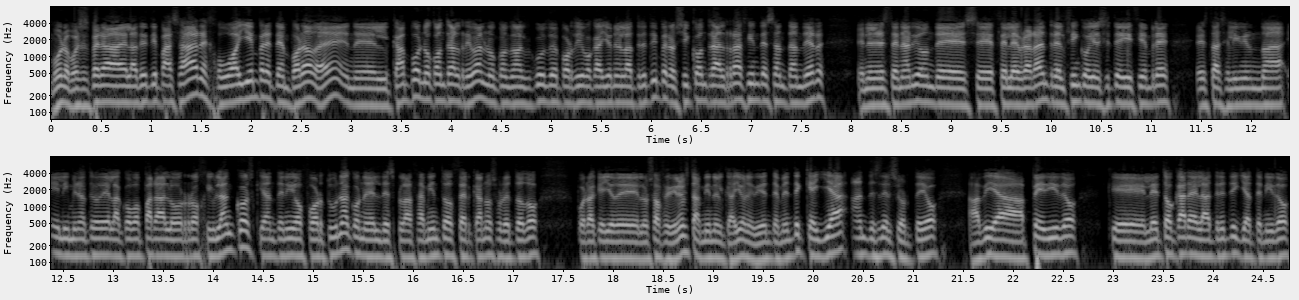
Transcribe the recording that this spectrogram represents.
Bueno, pues espera el Atleti pasar. Jugó allí en pretemporada, ¿eh? en el campo, no contra el rival, no contra el Club Deportivo Cayón en el Atleti, pero sí contra el Racing de Santander en el escenario donde se celebrará entre el 5 y el 7 de diciembre esta eliminatoria de la Copa para los rojiblancos, que han tenido fortuna con el desplazamiento cercano, sobre todo por aquello de los aficionados, también el Cayón, evidentemente, que ya antes del sorteo había pedido que le tocara el Athletic y ha tenido,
